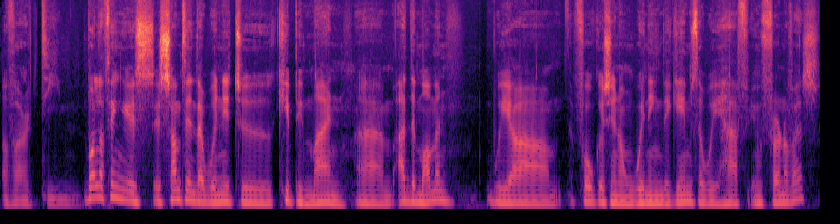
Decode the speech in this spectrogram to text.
of our team? Well, I think it's, it's something that we need to keep in mind. Um, at the moment, we are focusing on winning the games that we have in front of us,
